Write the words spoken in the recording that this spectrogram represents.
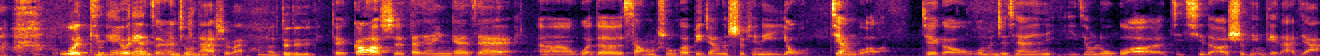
我今天有点责任重大是吧？嗯，对对对。对高老师，大家应该在嗯我的小红书和 B 站的视频里有见过了。这个我们之前已经录过几期的视频给大家，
